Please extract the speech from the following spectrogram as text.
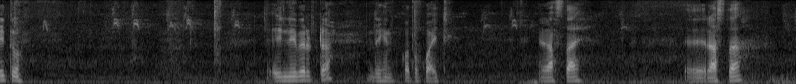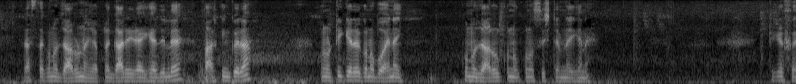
এই তো। এই নেবারটা দেখেন কত কোয়াইট রাস্তায় রাস্তা। রাস্তা কোনো ঝাড়ু নাই, আপনার গাড়ি রেখে দিলে পার্কিং করে কোনো টিকেটের কোনো ভয় নাই। কোনো ঝাড়ুর কোনো কোনো সিস্টেম নেই এখানে। ঠিক আছে?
